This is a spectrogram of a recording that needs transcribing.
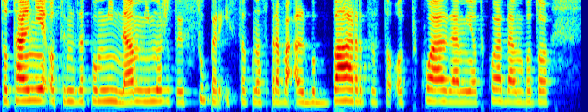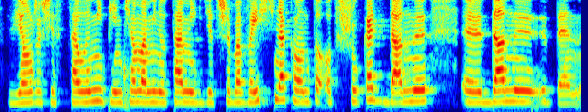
totalnie o tym zapominam, mimo że to jest super istotna sprawa, albo bardzo to odkładam i odkładam, bo to wiąże się z całymi pięcioma minutami, gdzie trzeba wejść na konto, odszukać dany, e, dany ten,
